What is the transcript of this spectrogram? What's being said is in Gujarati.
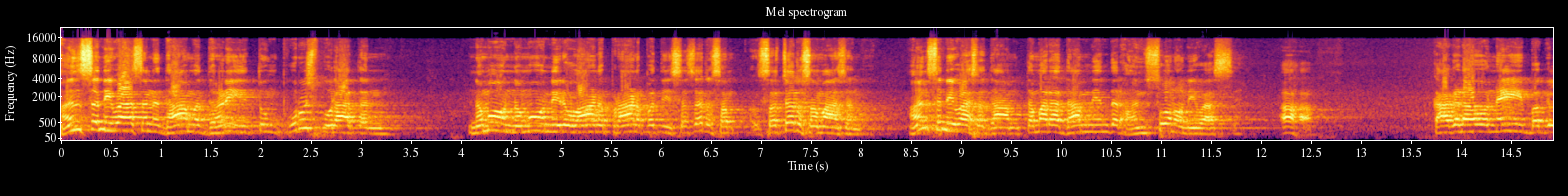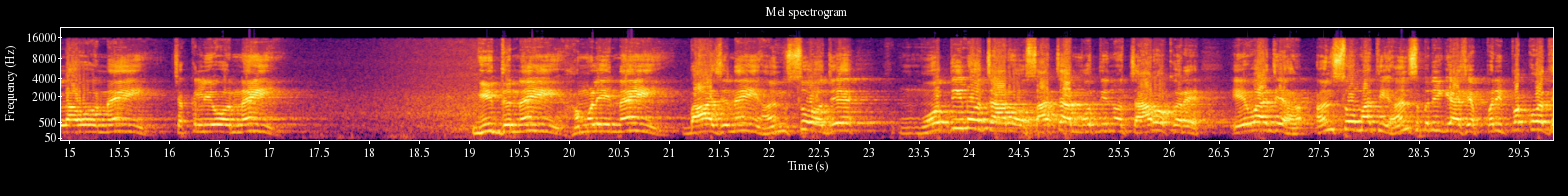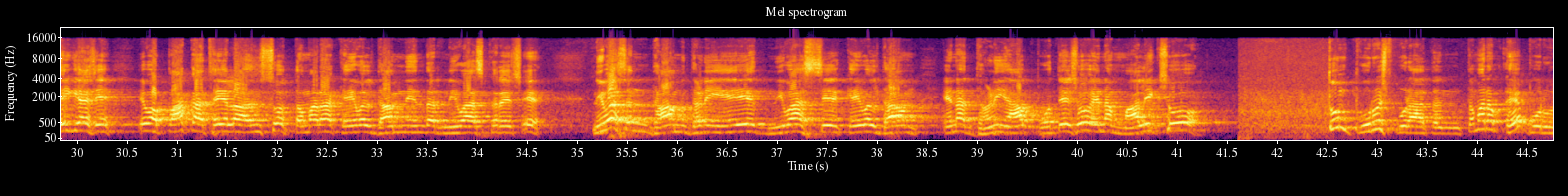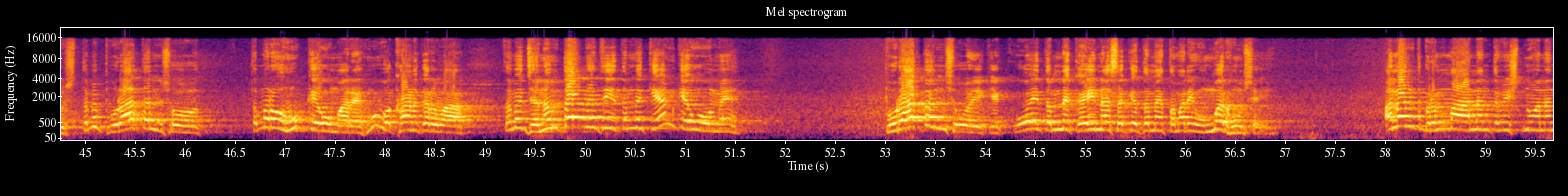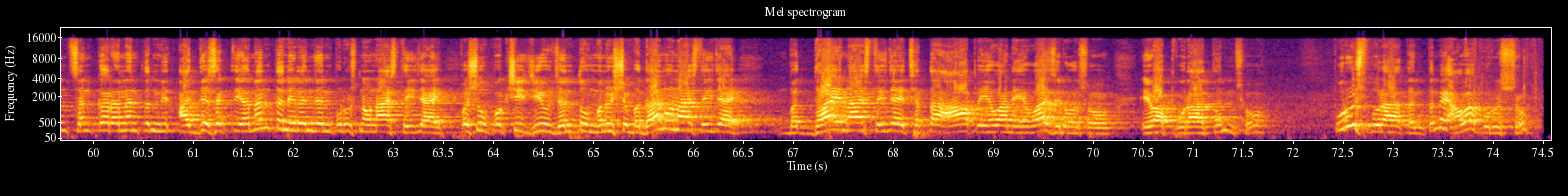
હંસ નિવાસન ધામ ધણી તુમ પુરુષ પુરાતન. નમો નમો નિર્વાણ પ્રાણપતિ સમ- સચર સમાસન. હંસ નિવાસ ધામ, તમારા ધામની અંદર હંસોનો નિવાસ છે. આહા. કાગડાઓ નહીં, બગલાઓ નહીં, ચકલીઓ નહીં, ગીધ નહીં, હમળી નહીં, બાજ નહીં, હંસો જે મોતીનો ચારો, સાચા મોતીનો ચારો કરે એવા જે હંસોમાંથી હંસ બની ગયા છે, પરિપક્વ થઈ ગયા છે, એવા પાકા થયેલા હંસો તમારા કેવલ ધામની અંદર નિવાસ કરે છે. નિવાસન ધામ ધણી એ નિવાસ છે કેવલધામ એના ધણી આપ પોતે છો, એના માલિક છો. તું પુરુષ પુરાતન. તમારા હે પુરુષ, તમે પુરાતન છો. તમારો હું કેવું મારે? હું વખાણ કરવા? તમે જન્મતા જ નથી. તમને કેમ કેવું અમે? પુરાતન છો એ કે કોઈ તમને કહી ન શકે તમે તમારી ઉંમર શું છે? અનંત બ્રહ્મા, અનંત વિષ્ણુ, અનંત શંકર, અનંત આદ્યશક્તિ, અનંત નિરંજન પુરુષનો નાશ થઈ જાય, પશુ, પક્ષી, જીવ, જંતુ, મનુષ્ય બધાનો નાશ થઈ જાય, બધાય નાશ થઈ જાય છતાં આપ એવા ને એવા જ રહો છો, એવા પુરાતન છો. પુરુષ પુરાતન, તમે આવા પુરુષ છો.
